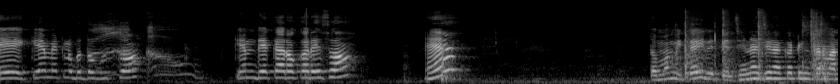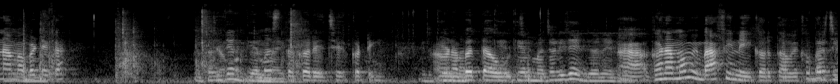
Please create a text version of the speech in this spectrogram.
એ કેમ એટલો બધો ગુસ્સો? કેમ દેકારો કરે છો? હે? તો મમ્મી કઈ રીતે ઝીણા ઝીણા કટિંગ કરવાના આમાં બટેકા? મસ્ત કરે છે કટિંગ હમણાં બતાવું તેલમાં ચડી જાય ને હા ઘણા મમ્મી બાફી નહીં કરતા હોય ખબર છે?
